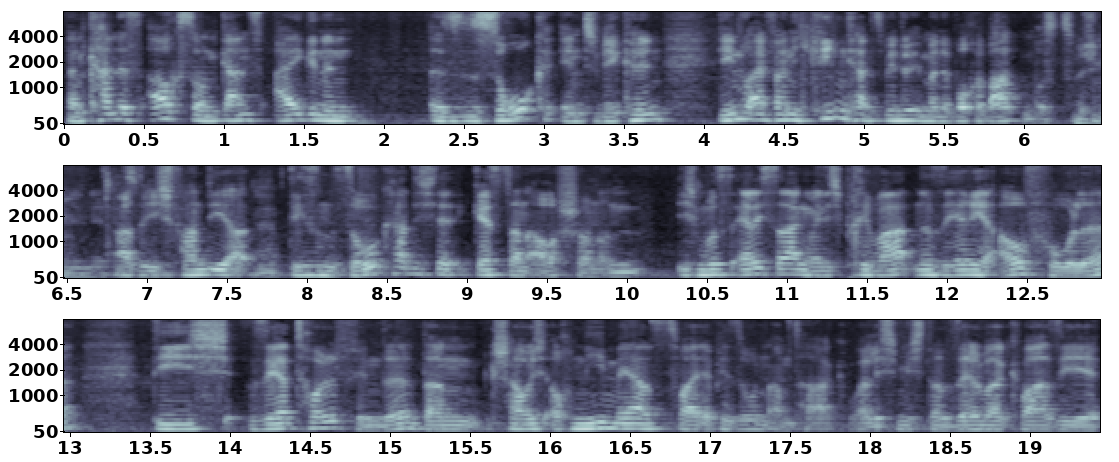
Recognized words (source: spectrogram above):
dann kann es auch so einen ganz eigenen Sog entwickeln, den du einfach nicht kriegen kannst, wenn du immer eine Woche warten musst zwischen den Episoden. Also ich fand die, diesen Sog hatte ich gestern auch schon und ich muss ehrlich sagen, wenn ich privat eine Serie aufhole, die ich sehr toll finde, dann schaue ich auch nie mehr als zwei Episoden am Tag, weil ich mich dann selber quasi,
